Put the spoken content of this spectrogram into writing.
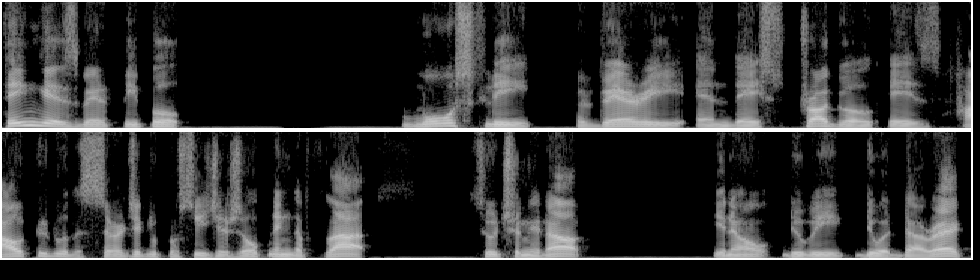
thing is where people mostly vary and they struggle is how to do the surgical procedures, opening the flaps, suturing it up. You know, do we do it direct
